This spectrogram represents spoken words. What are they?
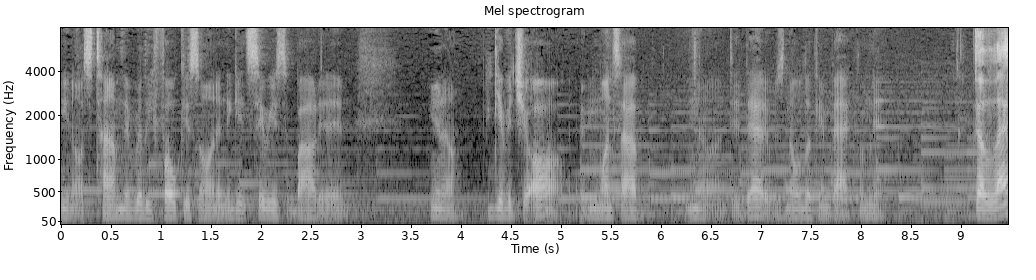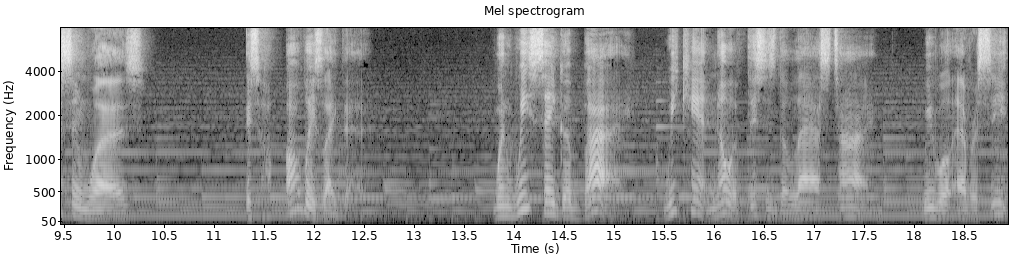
You know, it's time to really focus on it and to get serious about it and, you know, give it your all. And once I, you know, I did that, it was no looking back from there. The lesson was, it's always like that. When we say goodbye, we can't know if this is the last time we will ever see.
